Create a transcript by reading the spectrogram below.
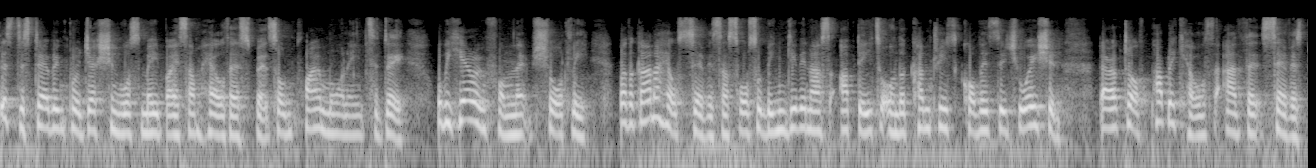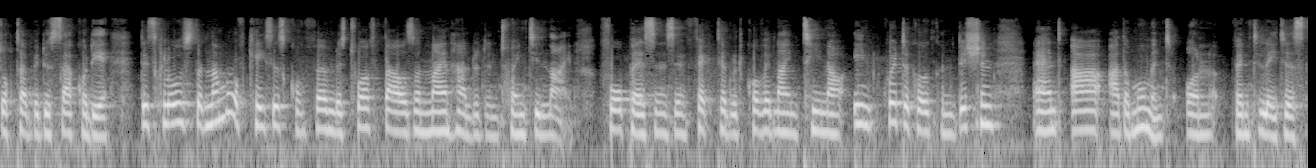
This disturbing projection was made by some health experts on Prime Morning today. We'll be hearing from them shortly. But the Ghana Health Service has also been giving us updates on the country's COVID situation. Director of Public Health at the service, Dr. Badu Sarkodie, disclosed the number of cases confirmed is 12,929. Four persons infected with COVID-19 are in critical condition and are at the moment on ventilators,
